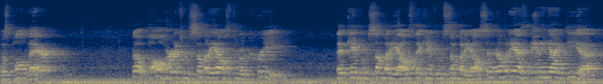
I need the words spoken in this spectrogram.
Was Paul there? No, Paul heard it from somebody else through a creed. That came from somebody else, that came from somebody else, and nobody has any idea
